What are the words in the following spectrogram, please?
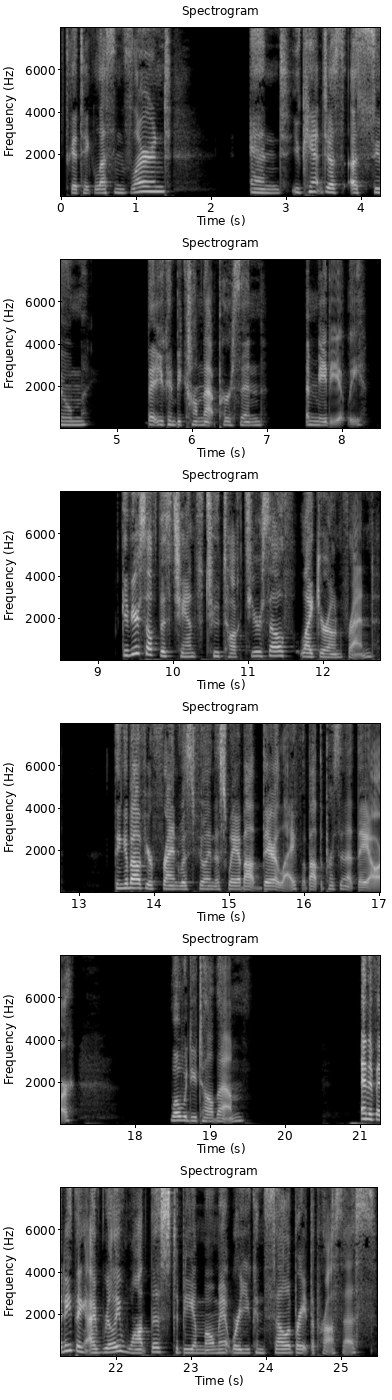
It's going to take lessons learned. And you can't just assume that you can become that person immediately. Give yourself this chance to talk to yourself like your own friend. Think about if your friend was feeling this way about their life, about the person that they are. What would you tell them? And if anything, I really want this to be a moment where you can celebrate the process.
